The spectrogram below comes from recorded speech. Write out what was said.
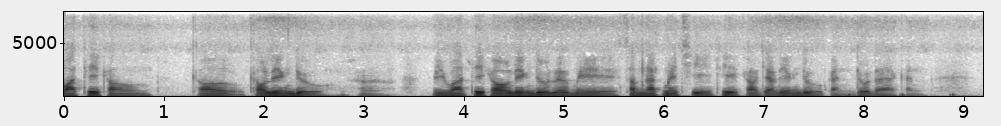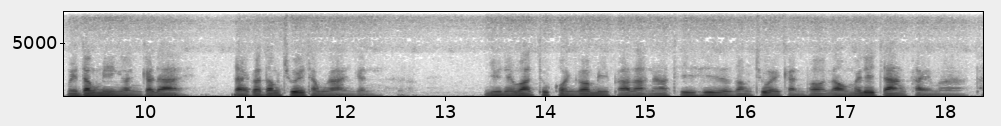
วัดที่เขาเขาเขาเลี้ยงดูอ่ามีวัดที่เขาเลี้ยงดูหรือมีสำนักแม่ชีที่เขาจะเลี้ยงดูกันดูแลกัน ไม่ต้องมีเงินก็ได้ แต่ก็ต้องช่วยทำงานกัน อยู่ในวัดทุกคนก็มีภาระหน้าที่ที่จะต้องช่วยกัน เพราะเราไม่ได้จ้างใครมาท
